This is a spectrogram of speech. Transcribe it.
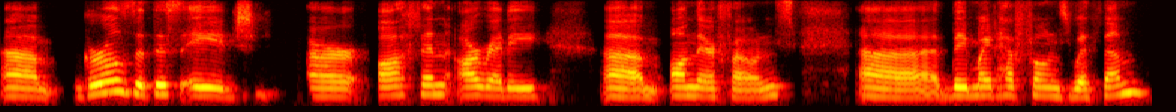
Um, girls at this age are often already um, on their phones. Uh, they might have phones with them.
